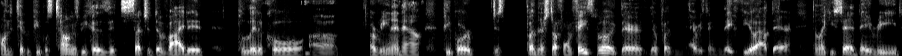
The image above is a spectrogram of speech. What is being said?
on the tip of people's tongues because it's such a divided political uh, arena now. People are just putting their stuff on Facebook. They're they're putting everything they feel out there, and like you said, they read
